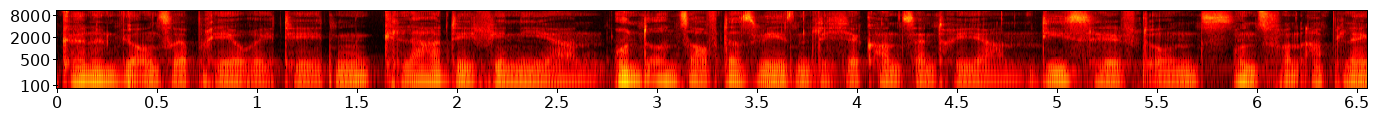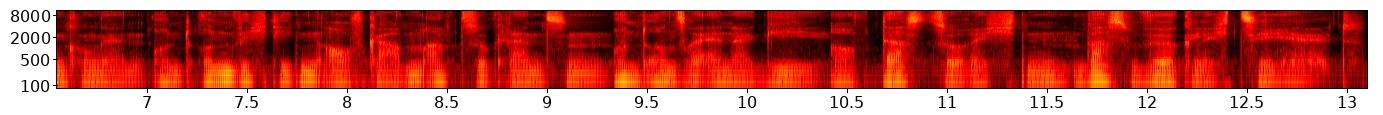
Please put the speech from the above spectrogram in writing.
können wir unsere Prioritäten klar definieren und uns auf das Wesentliche konzentrieren. Dies hilft uns, uns von Ablenkungen und unwichtigen Aufgaben abzugrenzen und unsere Energie auf das zu richten, was wirklich zählt.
